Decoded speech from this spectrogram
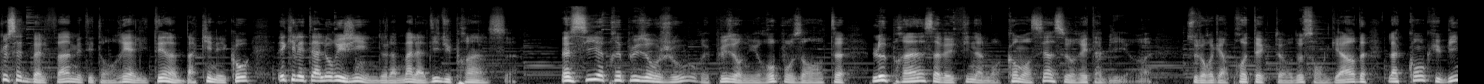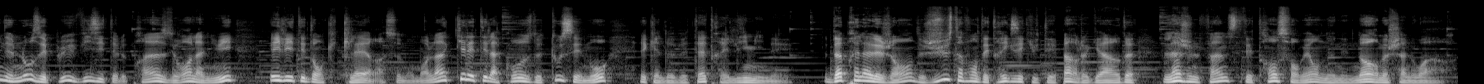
que cette belle femme était en réalité un Bakeneko et qu'elle était à l'origine de la maladie du prince. Ainsi, après plusieurs jours et plusieurs nuits reposantes, le prince avait finalement commencé à se rétablir. Sous le regard protecteur de son garde, la concubine n'osait plus visiter le prince durant la nuit, et il était donc clair à ce moment-là quelle était la cause de tous ces maux et qu'elle devait être éliminée. D'après la légende, juste avant d'être exécutée par le garde, la jeune femme s'était transformée en un énorme chat noir.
